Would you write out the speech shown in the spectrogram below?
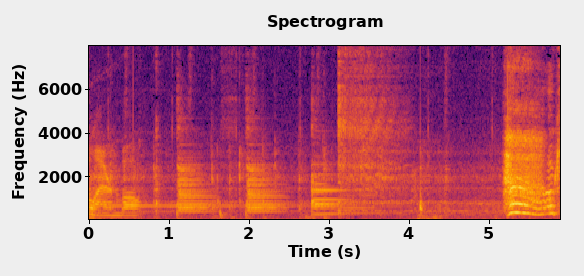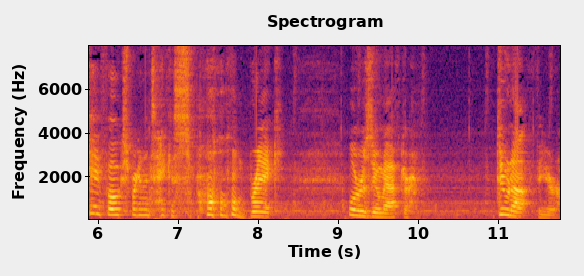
Iron Ball. okay, folks, we're gonna take a small break. We'll resume after. Do not fear.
